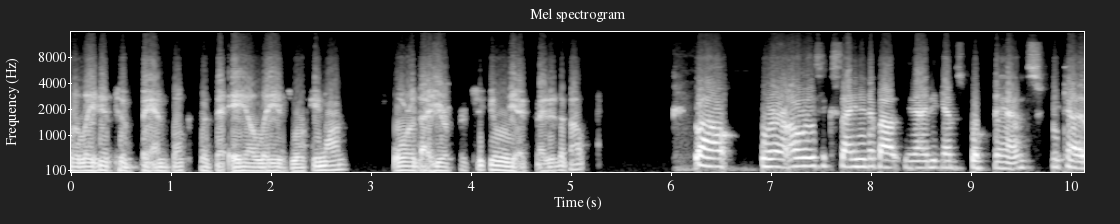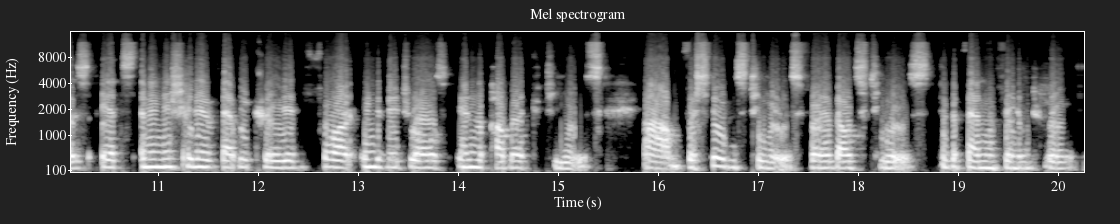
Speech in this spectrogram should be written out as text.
related to banned books that the ALA is working on, or that you're particularly excited about? Well, we're always excited about United Against Book Bans because it's an initiative that we created for individuals in the public to use, um, for students to use, for adults to use, to defend the freedom to read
